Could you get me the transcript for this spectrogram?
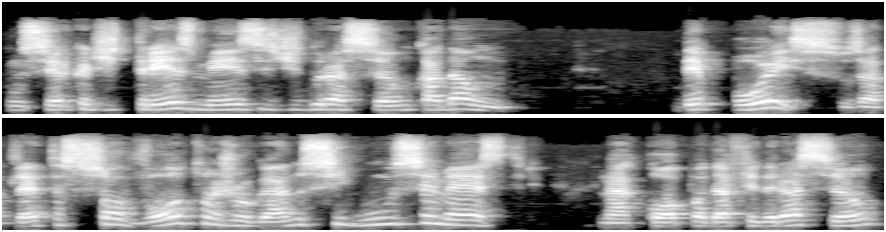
com cerca de três meses de duração cada um. Depois, os atletas só voltam a jogar no segundo semestre, na Copa da Federação,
